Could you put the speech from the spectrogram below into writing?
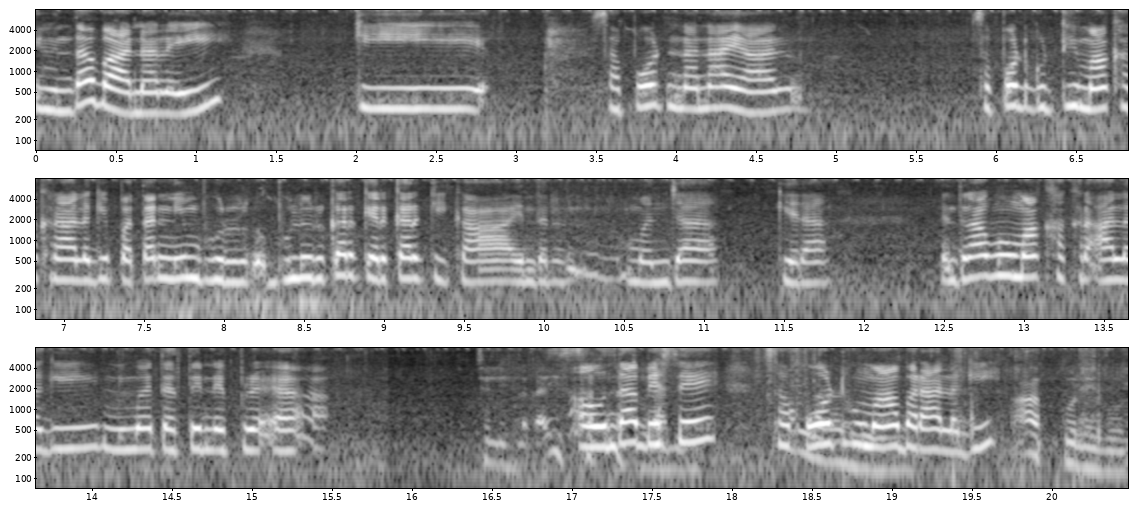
इंदा बाना रही कि सपोर्ट ना ना यार, सपोर्ट गुट्ठी माँ खखरा लगी, पता नहीं भूल, भूलुर कर, केर कर की का, इंदर मंजा केरा, इंदिरा वो माँ खखरा लगी, निमय तरते औंदा बेसे सपोर्ट हूँ माँ बरा लगी। आपको नहीं बोल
